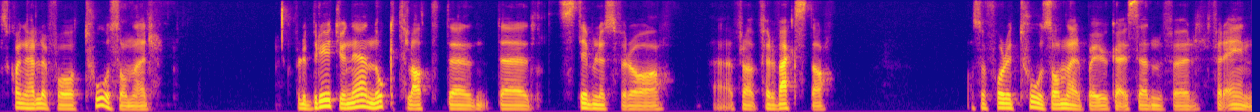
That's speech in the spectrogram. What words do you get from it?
så kan du heller få to sånne. For du bryter jo ned nok til at det, det er stimulus for, å, uh, for, for vekst, da. Og så får du to sånne på uka istedenfor for én.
